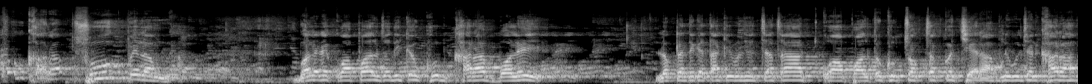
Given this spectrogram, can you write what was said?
খুব খারাপ, সুখ পেলাম না। বলে, রে, কপাল যদি কেউ খুব খারাপ বলে? লোকটা দিকে তাকিয়ে বলছে, চাচা, কপাল তো খুব চকচক করছে, আর আপনি বলছেন খারাপ।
